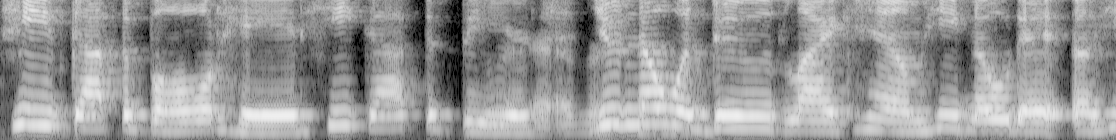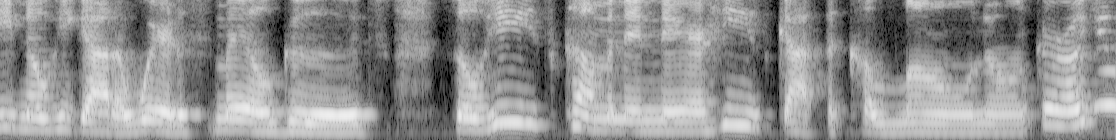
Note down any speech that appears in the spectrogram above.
he got the bald head he got the beard. Whatever, you know a dude like him he know that uh, he know he got to wear the smell goods. So he's coming in there he's got the cologne on. Girl you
